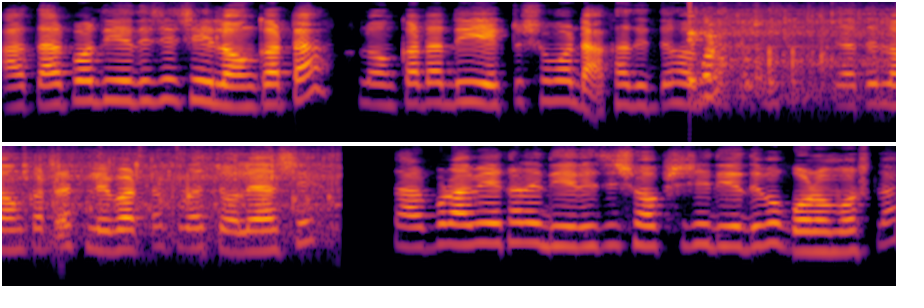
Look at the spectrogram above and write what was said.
আর তারপর দিয়ে দিচ্ছি সেই লঙ্কাটা। লঙ্কাটা দিয়ে একটু সময় ঢাকা দিতে হবে, যাতে লঙ্কাটার ফ্লেভারটা পুরো চলে আসে। তারপর আমি এখানে দিয়ে দিচ্ছি সব শেষে দিয়ে দেবো গরম মশলা।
